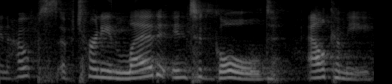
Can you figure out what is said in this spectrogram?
in hopes of turning lead into gold. Alchemy.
